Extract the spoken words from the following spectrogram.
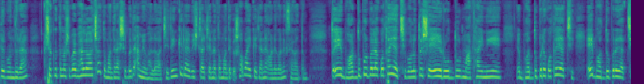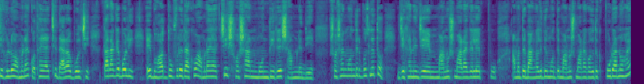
রাধে বন্ধুরা। আশা করি তোমরা সবাই ভালো আছো, তোমাদের আশীর্বাদে আমিও ভালো আছি। রিঙ্কি লাইভ স্টাইল চ্যানেলে তোমাদেরকে সবাইকে জানাই অনেক অনেক স্বাগতম। তো এই ভর দুপুরবেলা কোথায় যাচ্ছি বলো তো? সে এই রোদ্দুর মাথায় নিয়ে এই ভর দুপুরে কোথায় যাচ্ছি? এই ভর দুপুরে যাচ্ছি হলো আমরা কোথায় যাচ্ছি? দাঁড়াও বলছি। তার আগে বলি, এই ভর দুপুরে দেখো আমরা যাচ্ছি শ্মশান মন্দিরের সামনে দিয়ে। শ্মশান মন্দির বুঝলে তো? যেখানে যে মানুষ মারা গেলে আমাদের বাঙালিদের মধ্যে মানুষ মারা গেলে পুরানো হয়,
